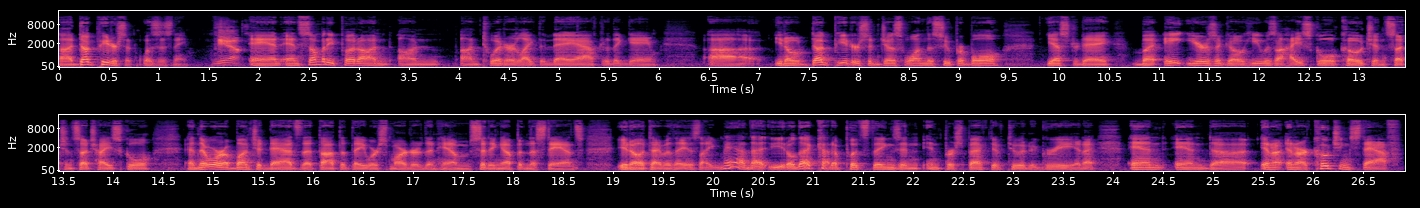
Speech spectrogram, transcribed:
Uh, doug Pederson was his name yeah. And and somebody put on on on Twitter like the day after the game, uh, you know, Doug Pederson just won the Super Bowl yesterday, but eight years ago he was a high school coach in such and such high school, and there were a bunch of dads that thought that they were smarter than him sitting up in the stands, you know, type of thing. It's like, man, that you know that kind of puts things in in perspective to a degree, and I and and uh, in our, in our coaching staff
